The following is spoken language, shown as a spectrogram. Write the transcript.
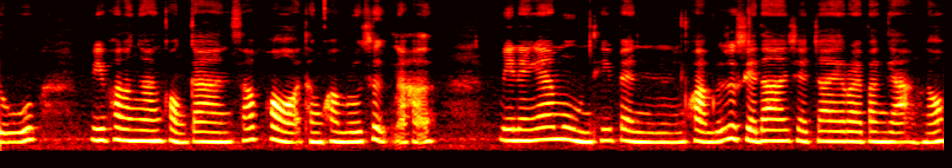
รู้ มีพลังงานของการซัพพอร์ตทางความรู้สึกนะคะ มีในแง่มุมที่เป็นความรู้สึกเสียดายเสียใจอะไรบางอย่างเนาะ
